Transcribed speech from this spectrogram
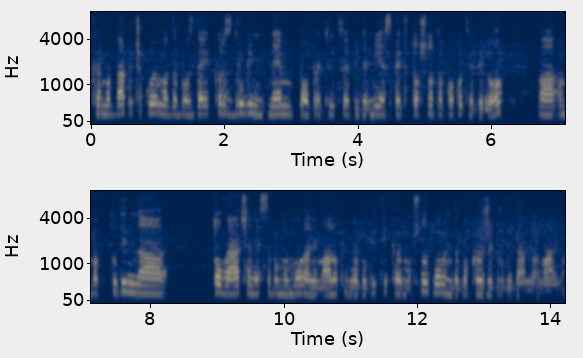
ker morda pričakujemo, da bo zdaj kar z drugim dnem po preklicu epidemije spet točno tako, kot je bilo, ampak tudi na to vračanje se bomo morali malo prilagoditi, ker močno dvomim, da bo kar že drugi dan normalno.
